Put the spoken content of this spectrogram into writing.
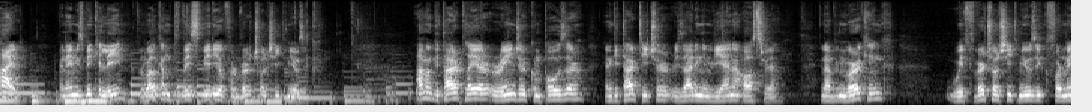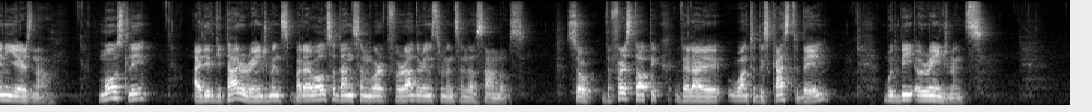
Hi, my name is Mike Lee and welcome to this video for Virtual Sheet Music. I'm a guitar player, arranger, composer and guitar teacher residing in Vienna, Austria and I've been working with Virtual Sheet Music for many years now. Mostly I did guitar arrangements but I've also done some work for other instruments and ensembles. So the first topic that I want to discuss today would be arrangements.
